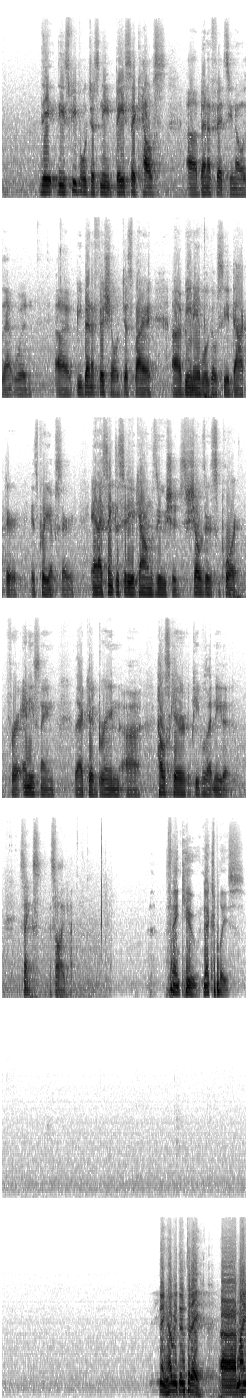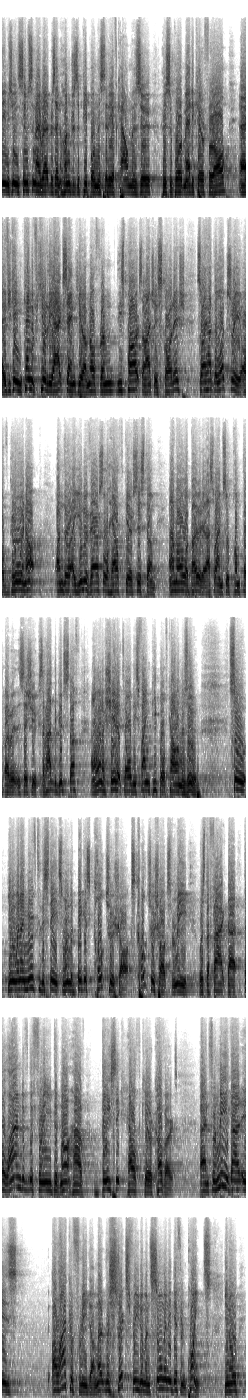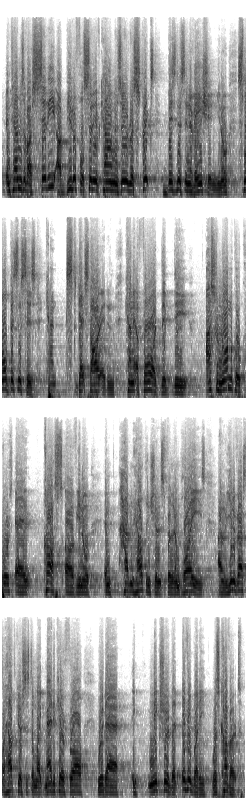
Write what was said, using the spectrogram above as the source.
the, these people just need basic health uh, benefits, you know, that would uh, be beneficial just by uh, being able to go see a doctor is pretty absurd. And I think the city of Kalamazoo should show their support for anything that could bring uh, health care to people that need it. Thanks. That's all I got. Thank you. Next, please. Good evening. How are we doing today? Uh, my name is Ewan Simpson. I represent hundreds of people in the city of Kalamazoo who support Medicare for All. Uh, if you can kind of hear the accent here, I'm not from these parts. I'm actually Scottish. So I had the luxury of growing up under a universal healthcare system. And I'm all about it. That's why I'm so pumped up about this issue, because I've had the good stuff and I want to share it to all these fine people of Kalamazoo. So, you know, when I moved to the States, one of the biggest culture shocks, culture shocks for me, was the fact that the land of the free did not have basic health care covered. And for me, that is a lack of freedom. That restricts freedom on so many different points. You know, in terms of our city, our beautiful city of Kalamazoo restricts business innovation. You know, small businesses can't get started and can't afford the, the astronomical course, uh, costs of, you know, having health insurance for their employees. A universal healthcare system like Medicare for All would uh, make sure that everybody was covered.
